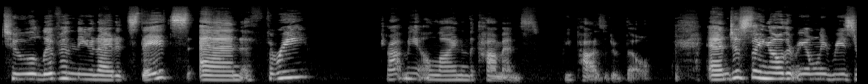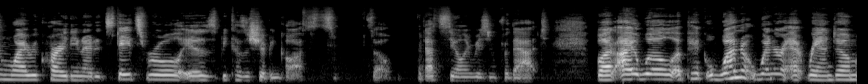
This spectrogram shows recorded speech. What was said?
Two, live in the United States. And three, drop me a line in the comments. Be positive though. And just so you know, the only reason why I require the United States rule is because of shipping costs. So that's the only reason for that. But I will uh, pick one winner at random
